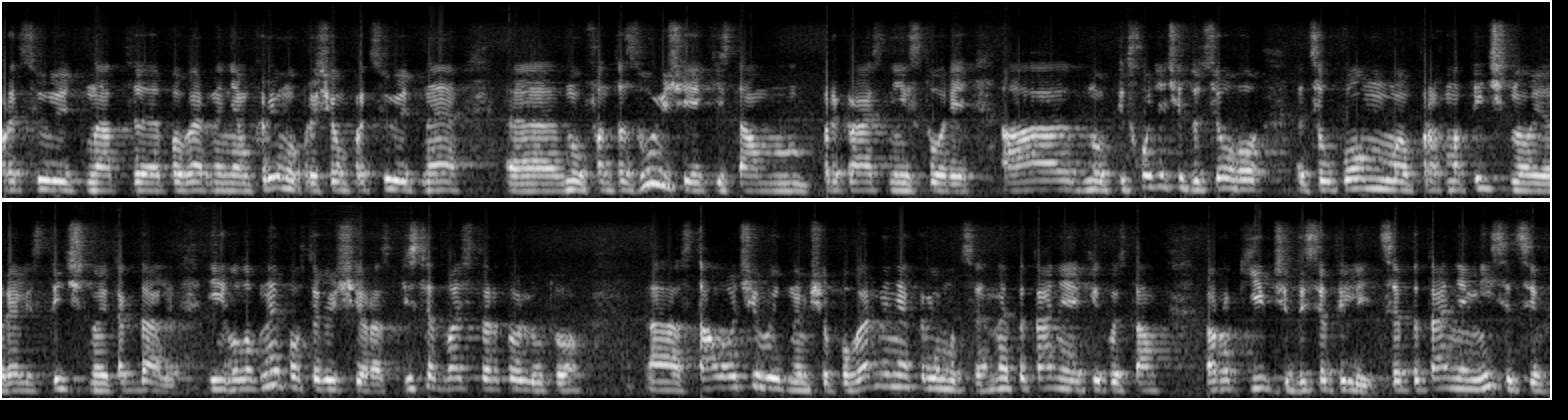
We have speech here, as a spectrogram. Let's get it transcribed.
працюють над поверненням Криму. Причому працюють не ну фантазуючи якісь там прекрасні історії, а ну підходячи до цього цілком прагматично, реалістично і так далі. І головне, повторюю ще раз, після 24 лютого. е, Стало очевидним, що повернення Криму це не питання якихось там років чи десятиліть, це питання місяців,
